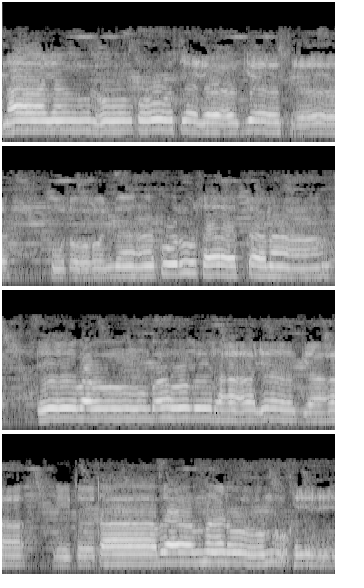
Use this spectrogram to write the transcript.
नायम् लोकोऽस्य यज्ञस्य कुतोऽन्यः कुरु सत्तमा एवम् बहुविधा यज्ञा वितता ब्रह्मणो मुखे।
